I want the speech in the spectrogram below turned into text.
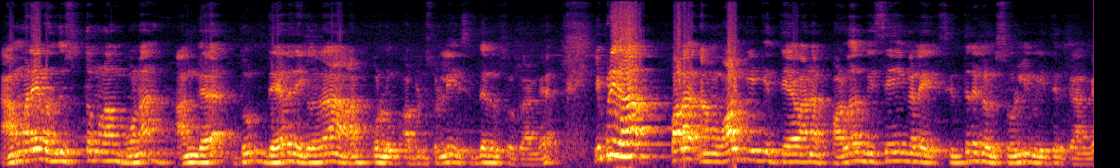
நம்மளே வந்து சுத்தமெல்லாம் போனா அங்க துர் தேவதைகளை தான் ஆட்கொள்ளும் அப்படின்னு சொல்லி சித்தர்கள் சொல்றாங்க. இப்படிதான் பல நம்ம வாழ்க்கைக்கு தேவையான பல விஷயங்களை சித்தர்கள் சொல்லி வைத்திருக்காங்க.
